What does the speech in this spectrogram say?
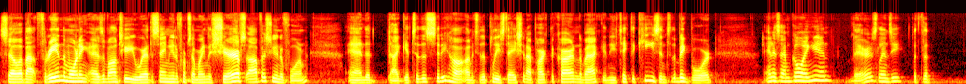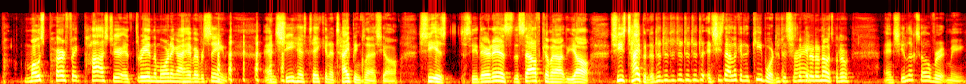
So about three in the morning, as a volunteer, you wear the same uniform. So I'm wearing the sheriff's office uniform, and the, I get to the city hall. I mean to the police station. I park the car in the back, and you take the keys into the big board. And as I'm going in, there's Lindsay with the p- most perfect posture at three in the morning I have ever seen. and she has taken a typing class, y'all. She is, see, there it is, the South coming out, y'all. She's typing, and she's not looking at the keyboard. She's looking at her notes, but and she looks over at me.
